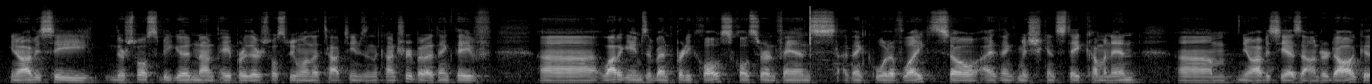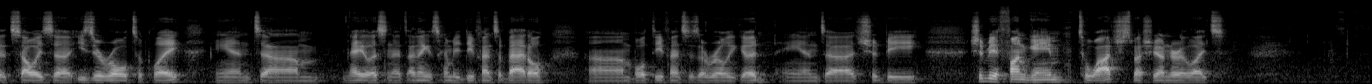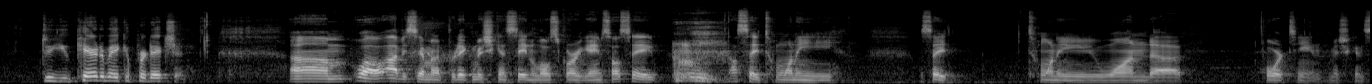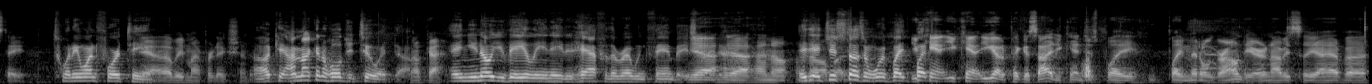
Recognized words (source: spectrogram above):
you know, obviously they're supposed to be good, and on paper they're supposed to be one of the top teams in the country. But I think they've uh, a lot of games have been pretty close, closer than fans I think would have liked. So I think Michigan State coming in, um, you know, obviously as an underdog, it's always an easier role to play. And um, hey, listen, I think it's going to be a defensive battle. Um, both defenses are really good, and uh, it should be should be a fun game to watch, especially under the lights. Do you care to make a prediction? Um, well, obviously, I'm going to predict Michigan State in a low-scoring game, so I'll say I'll say 20. I'll say 21 to 14, Michigan State. 21-14. Yeah, that'll be my prediction. Okay, I'm not going to hold you to it, though. Okay. And you know you've alienated half of the Red Wing fan base Yeah, right now. yeah, I know. I It, know, it just but doesn't work. But, You but can't. You can't. You got to pick a side. You can't just play play middle ground here. And obviously, I have a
